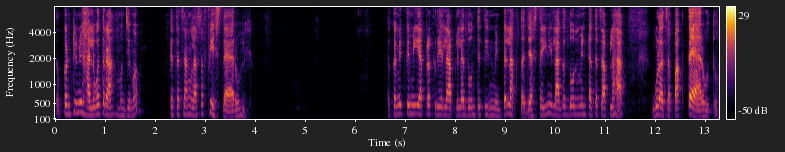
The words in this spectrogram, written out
तर कंटिन्यू हलवत राहा म्हणजे मग त्याचा चांगला असा फेस तयार होईल. तर कमीत कमी या प्रक्रियेला आपल्याला दोन ते तीन मिनटं लागतात. जास्तही नाही लागत. दोन मिनटातच आपला हा गुळाचा पाक तयार होतो.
